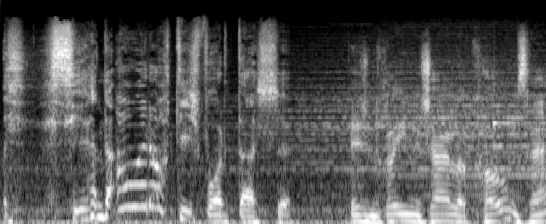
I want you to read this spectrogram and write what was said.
Sie haben auch eine rote Sporttasche. Bist ein kleiner Sherlock Holmes, hä?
